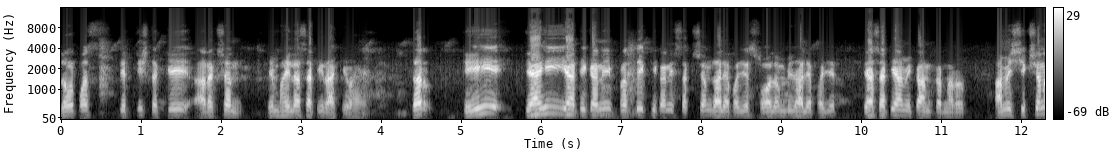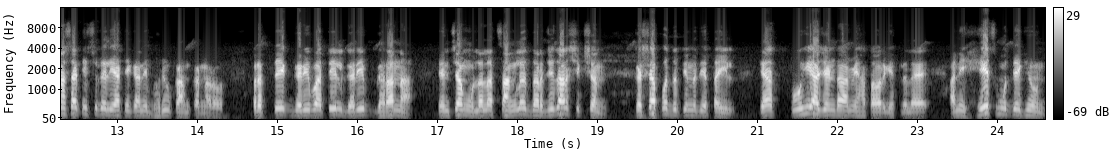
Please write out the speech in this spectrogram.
जवळपास तेहतीस टक्के आरक्षण हे महिलासाठी राखीव आहे. तर तेही त्याही या ठिकाणी प्रत्येक ठिकाणी सक्षम झाल्या पाहिजेत स्वावलंबी झाल्या पाहिजेत. त्यासाठी आम्ही काम करणार आहोत. आम्ही शिक्षणासाठी सुद्धा या ठिकाणी भरीव काम करणार आहोत. प्रत्येक गरीबातील गरीब घरांना त्यांच्या मुलाला चांगलं दर्जेदार शिक्षण कशा पद्धतीनं देता येईल त्या तोही अजेंडा आम्ही हातावर घेतलेला आहे. आणि हेच मुद्दे घेऊन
